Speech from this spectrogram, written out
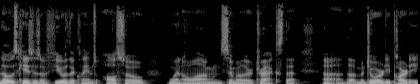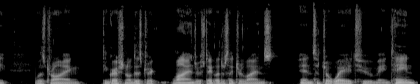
those cases, a few of the claims also went along similar tracks that uh, the majority party was drawing congressional district lines or state legislature lines in such a way to maintain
